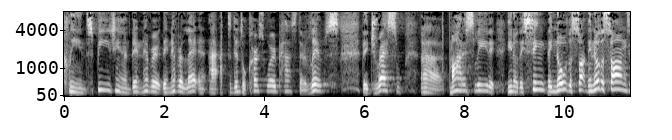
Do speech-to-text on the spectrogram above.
clean speech. Know, they never, they never let an accidental curse word pass their lips. They dress, uh, modestly. They, you know, they sing, they know the song, they know the songs,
